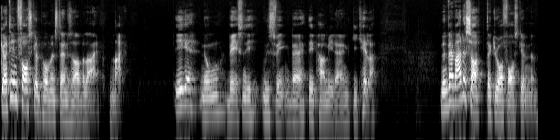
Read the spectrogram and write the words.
Gør det en forskel på, om man stander sig op eller ej? Nej. Ikke nogen væsentlig udsving, hvad det parameter angik heller. Men hvad var det så, der gjorde forskellene?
